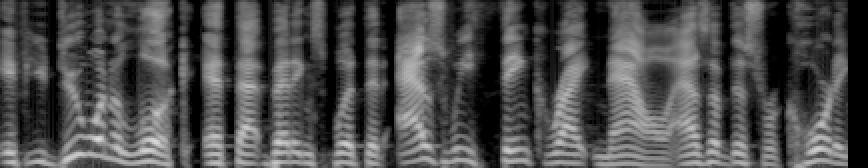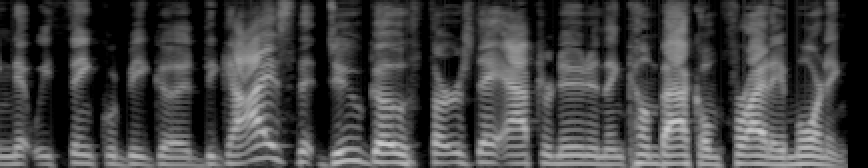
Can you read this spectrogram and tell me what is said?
if you do want to look at that betting split that as we think right now, as of this recording, that we think would be good, the guys that do go Thursday afternoon and then come back on Friday morning.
